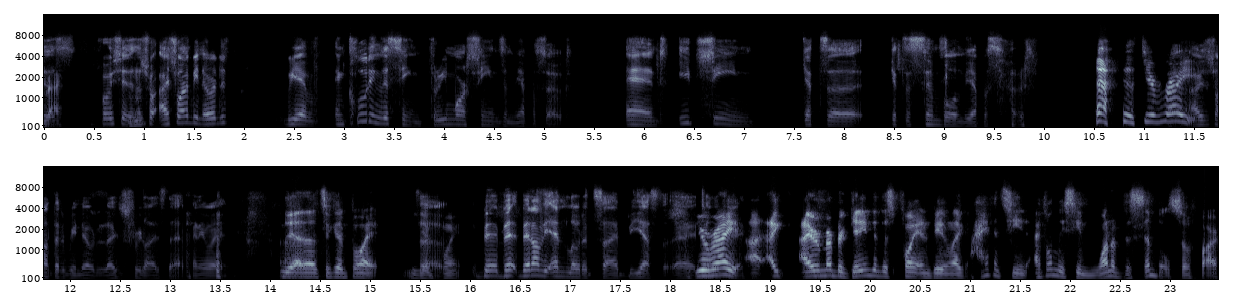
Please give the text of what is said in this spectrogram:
this, before we say this, I Mhm. I just want to be noted. We have, including this scene, three more scenes in the episode, and each scene gets a gets a symbol in the episode. You're right. I just want that to be noted. I just realized that. Anyway, yeah, um, that's a good point. Good point. bit, bit, bit on the end loaded side, but yes, uh, You're right. I, I remember getting to this point and being like, I haven't seen. I've only seen one of the symbols so far.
